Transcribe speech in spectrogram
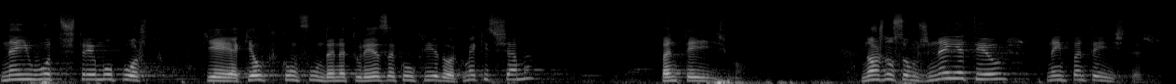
nem o outro extremo oposto, que é aquele que confunde a natureza com o Criador. Como é que isso se chama? Panteísmo. Nós não somos nem ateus, nem panteístas.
